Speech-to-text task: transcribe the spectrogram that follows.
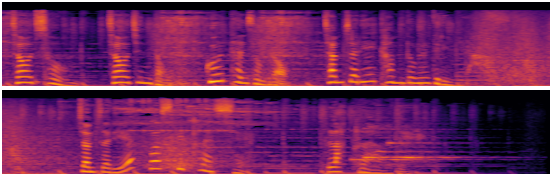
저소음, 저진동, 고탄성으로 잠자리의 감동을 드립니다. 잠자리의 퍼스트 클래스 락클라우드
